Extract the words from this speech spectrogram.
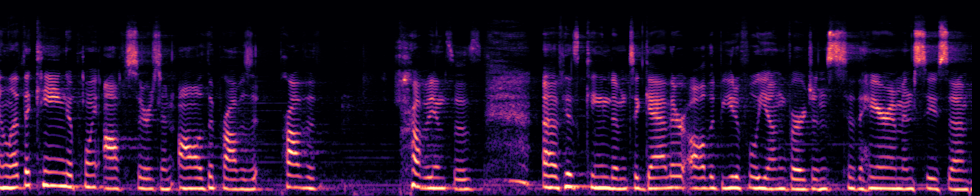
and let the king appoint officers in all the provinces provinces of his kingdom to gather all the beautiful young virgins to the harem in Susa,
